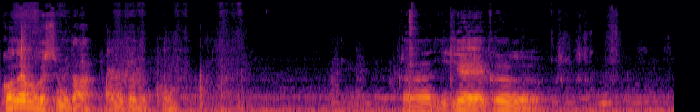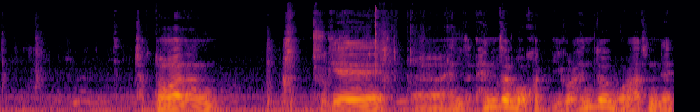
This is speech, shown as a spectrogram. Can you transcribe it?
꺼내 보겠습니다. 여기다 놓고 일단은 이게 그 작동하는 두 개의 어, 핸드 핸드보 거- 이걸 핸드보라 하던데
